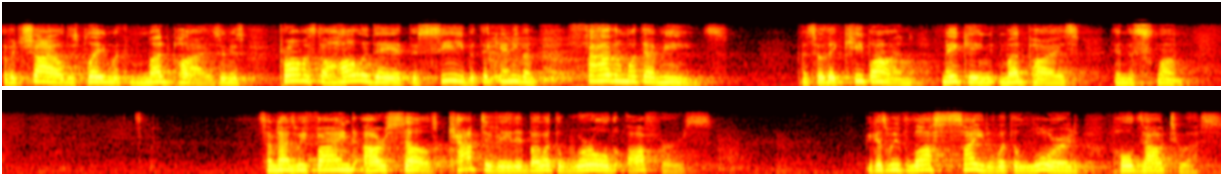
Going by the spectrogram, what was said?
of a child who's playing with mud pies and is promised a holiday at the sea, but they can't even fathom what that means. And so they keep on making mud pies in the slum. Sometimes we find ourselves captivated by what the world offers because we've lost sight of what the Lord holds out to us.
